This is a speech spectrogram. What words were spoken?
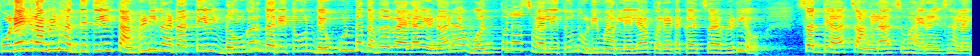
पुणे ग्रामीण हद्दीतील तांबिणी घाटातील डोंगर दरीतून देवकुंड धबधब्याला येणाऱ्या वन प्लस व्हॅलीतून उडी मारलेल्या पर्यटकाचा व्हिडिओ सध्या चांगलाच व्हायरल झालाय.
